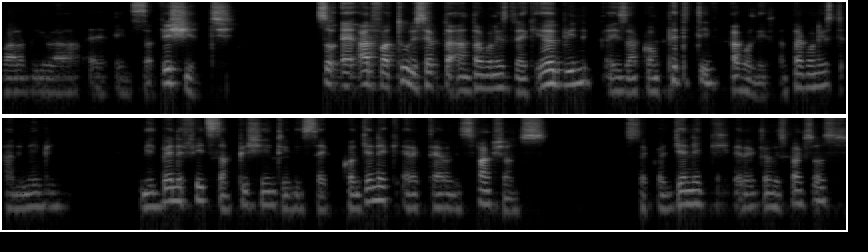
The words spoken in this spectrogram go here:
valvular uh, insufficient. So an alpha-2 receptor antagonist like herbin is a competitive agonist, antagonist, and maybe may benefit some patients with psychogenic erectile dysfunctions. Psychogenic erectile dysfunctions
